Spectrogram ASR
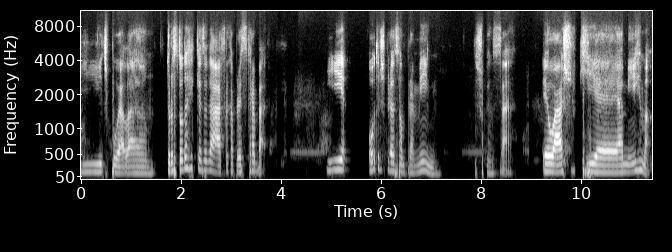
E, tipo, ela trouxe toda a riqueza da África para esse trabalho. E outra inspiração para mim, deixa eu pensar, eu acho que é a minha irmã.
